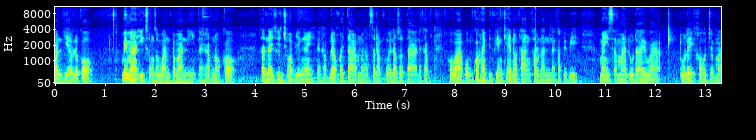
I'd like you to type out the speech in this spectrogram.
วันเดียว แล้วก็ไม่มาอีก2อสวันประมาณนี้นะครับเนาะก็ ท่านใดชื่นชอบยังไงนะครับแล้วค่อยตามนะครับสำหรับหวยลาวสตาร์นะครับเพราะว่าผมก็ให้เป็นเพียงแค่แนวทางเท่านั้นนะครับพี่ๆไม่สามารถรู้ได้ว่าตัวเลขเขาจะมา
